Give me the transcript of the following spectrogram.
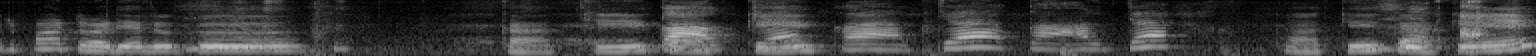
ഒരു പാട്ട് പാടിയാ ലൂക്കു. കാക്കേ കാക്കേ. കാക്കേ കാക്കേ.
